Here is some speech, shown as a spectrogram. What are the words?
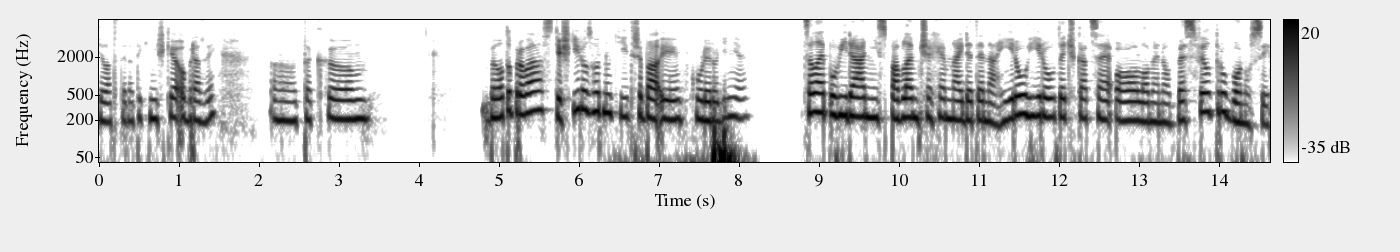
dělat teda ty knížky a obrazy, tak ehm, bylo to pro vás těžký rozhodnutí, třeba i kvůli rodině? Celé povídání s Pavlem Čechem najdete na herohero.co lomeno bez filtru bonusy.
